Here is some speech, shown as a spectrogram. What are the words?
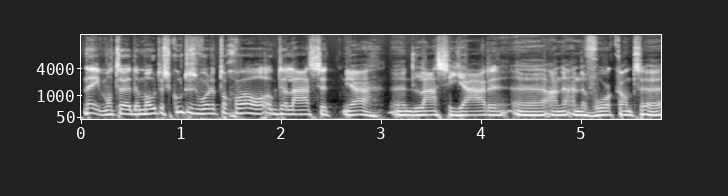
nee want eh, de motorscooters worden toch wel ook de laatste, ja, eh, de laatste jaren eh, aan, de, aan de voorkant eh,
